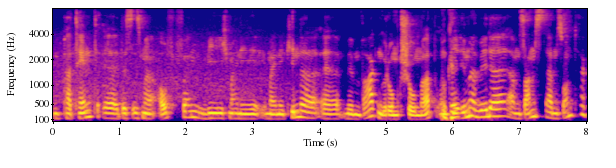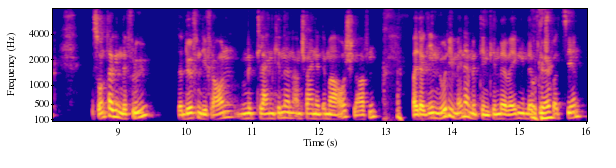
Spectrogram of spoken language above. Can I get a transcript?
ein Patent, äh, das ist mir aufgefallen, wie ich meine, meine Kinder äh, mit dem Wagen rumgeschoben habe und okay. immer wieder am Samstag, am Sonntag, Sonntag in der Früh, da dürfen die Frauen mit kleinen Kindern anscheinend immer ausschlafen, weil da gehen nur die Männer mit den Kinderwägen in der okay. Früh spazieren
